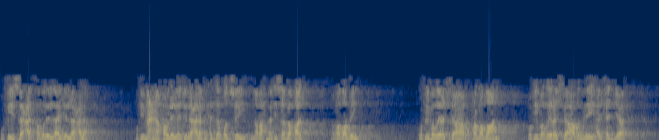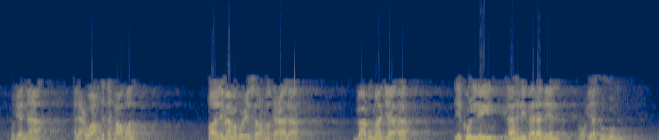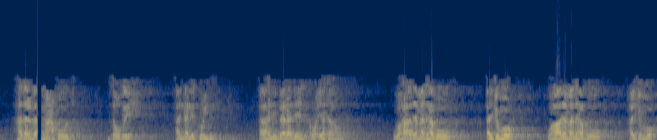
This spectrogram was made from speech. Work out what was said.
وفيه سعة فضل الله جل وعلا. وفي معنى قول الله جل وعلا في الحديث القدسي إن رحمتي سبقت غضبي. وفي فضيلة شهر رمضان. وفي فضيلة شهر ذي الحجة وفي أن الأعوام تتفاضل. قال الإمام أبو عيسى رحمه تعالى باب ما جاء لكل أهل بلد رؤيتهم. هذا الباب معقود بتوضيح أن لكل أهل بلد رؤيتهم وهذا مذهب الجمهور وهذا مذهب الجمهور.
